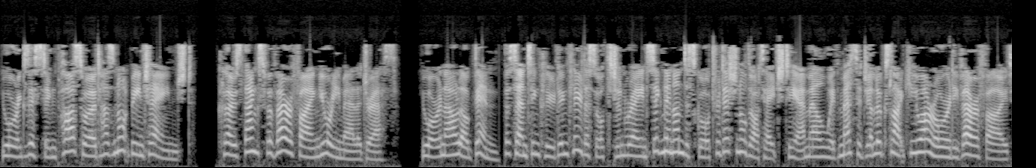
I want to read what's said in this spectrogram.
Your existing password has not been changed. Close thanks for verifying your email address. You are now logged in. Percent include include a authgen rain signin underscore traditional.html with messenger looks like you are already verified.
